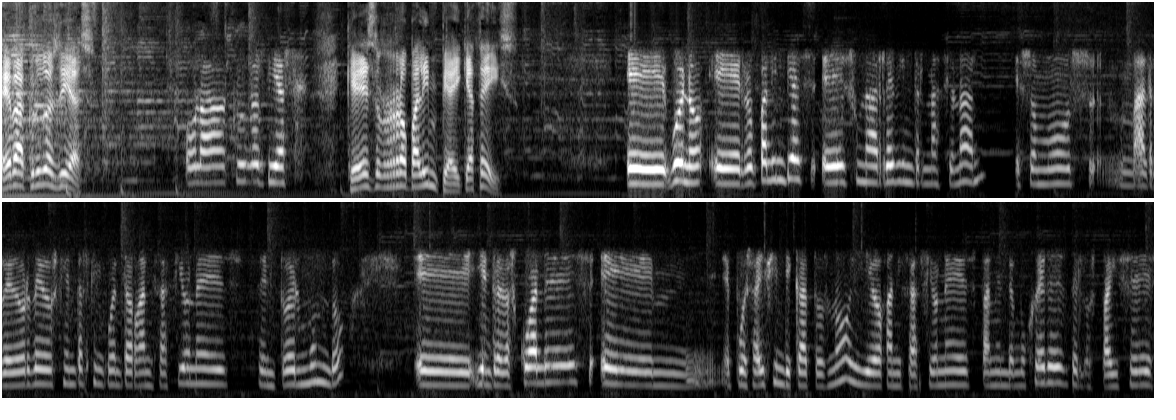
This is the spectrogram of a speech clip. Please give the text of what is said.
Eva, crudos días. Hola, crudos días. ¿Qué es Ropa Limpia y qué hacéis? Eh, bueno, eh, Ropa Limpia es, es, una red internacional. Somos alrededor de 250 organizaciones en todo el mundo eh, y entre las cuales eh, pues hay sindicatos ¿no? y organizaciones también de mujeres de los países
